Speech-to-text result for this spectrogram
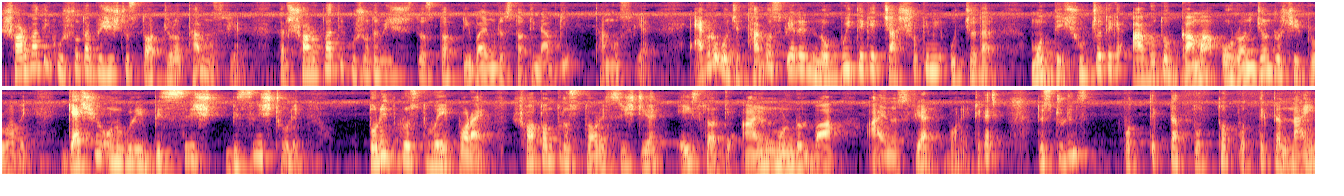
সর্বাধিক উষ্ণতা বিশিষ্ট স্তরটি হলো থার্মোস্ফিয়ার। তার সর্বাধিক উষ্ণতা বিশিষ্ট স্তরটি, বায়ুমণ্ডল স্তরটির নাম কি? থার্মোস্ফিয়ার। এগারো বলছে থার্মোস্ফিয়ারের নব্বই থেকে চারশো কিমি উচ্চতার মধ্যে সূর্য থেকে আগত গামা ও রঞ্জন রশ্মির প্রভাবে গ্যাসীয় অণুগুলির বিসৃষ্ট বিসৃষ্ট হলে তড়িৎগ্রস্ত হয়ে পড়ায় স্বতন্ত্র স্তরের সৃষ্টি হয়। এই স্তরকে আয়নমণ্ডল বা আয়নোস্ফিয়ার বলে, ঠিক আছে? তো স্টুডেন্টস প্রত্যেকটা তথ্য, প্রত্যেকটা লাইন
